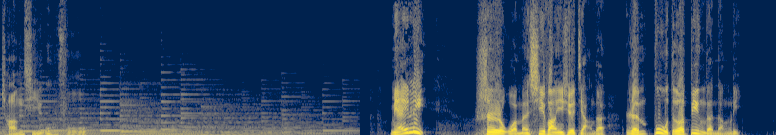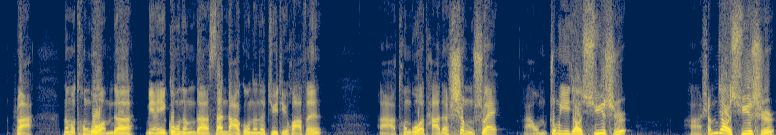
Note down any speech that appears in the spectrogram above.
长期误服。免疫力是我们西方医学讲的人不得病的能力。是吧？那么通过我们的免疫功能的三大功能的具体划分，啊，通过它的盛衰，啊，我们中医叫虚实，啊，什么叫虚实？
